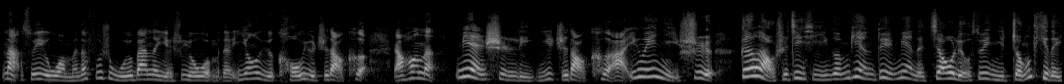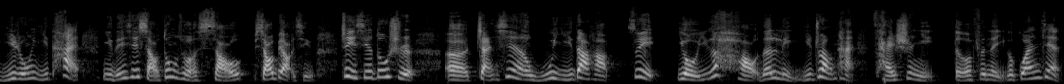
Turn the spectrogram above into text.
那所以我们的复试无忧班呢，也是有我们的英语口语指导课，然后呢，面试礼仪指导课啊，因为你是跟老师进行一个面对面的交流，所以你整体的仪容仪态，你的一些小动作、小小表情，这些都是呃展现无疑的哈，所以。有一个好的礼仪状态，才是你得分的一个关键。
